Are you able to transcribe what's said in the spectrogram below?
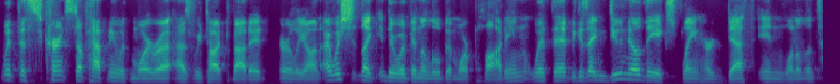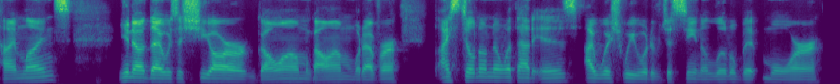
with this current stuff happening with Moira, as we talked about it early on, I wish like there would have been a little bit more plotting with it because I do know they explain her death in one of the timelines. You know, that was a Shi'ar or Goam, Goam, whatever. I still don't know what that is. I wish we would have just seen a little bit more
